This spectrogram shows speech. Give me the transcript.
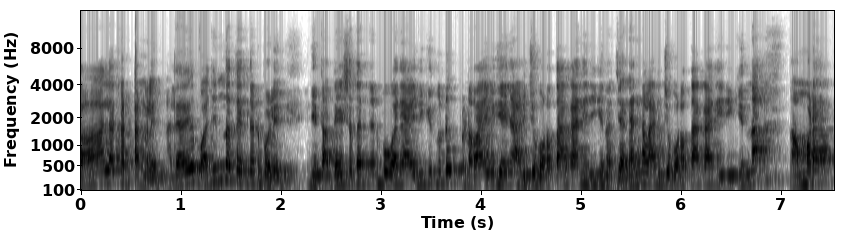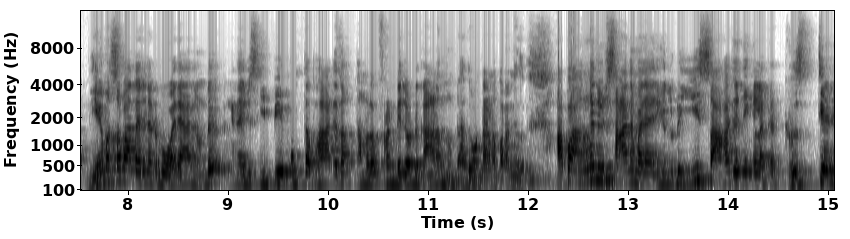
കാലഘട്ടങ്ങളിൽ അതായത് വരുന്ന തെരഞ്ഞെടുപ്പുകളിൽ ഇനി തദ്ദേശ തെരഞ്ഞെടുപ്പ് വരാനിരിക്കുന്നുണ്ട് പിണറായി വിജയനെ അടിച്ചു പുറത്താക്കാനിരിക്കുന്ന ജനങ്ങൾ അടിച്ചു പുറത്താക്കാനിരിക്കുന്ന നമ്മുടെ നിയമസഭാ തെരഞ്ഞെടുപ്പ് വരാനുണ്ട്. അങ്ങനെ ഒരു സി പി എം മുക്ത ഭാരതം നമ്മൾ ഫ്രണ്ടിലോട്ട് കാണുന്നുണ്ട് അതുകൊണ്ടാണ് പറഞ്ഞത്. അപ്പൊ അങ്ങനെ ഒരു സാധനം വരാനിരിക്കുന്നുണ്ട്. ഈ സാഹചര്യങ്ങളൊക്കെ ക്രിസ്ത്യൻ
